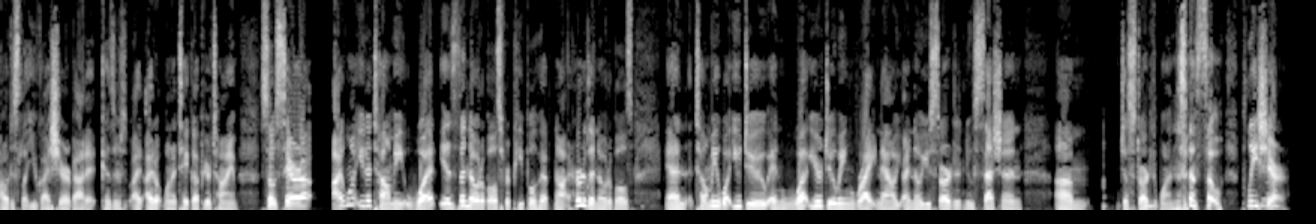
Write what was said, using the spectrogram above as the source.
I'll just let you guys share about it because there's I, I don't want to take up your time. So, Sarah. I want you to tell me what is the notables for people who have not heard of the notables and tell me what you do and what you're doing right now. I know you started a new session, um, just started one. so please share.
